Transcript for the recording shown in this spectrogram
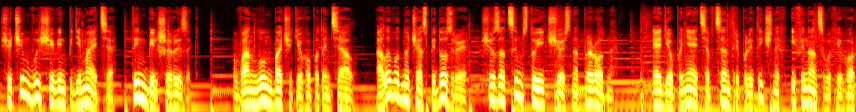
що чим вище він підіймається, тим більше ризик. Ван Лун бачить його потенціал, але водночас підозрює, що за цим стоїть щось надприродне. Еді опиняється в центрі політичних і фінансових ігор,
